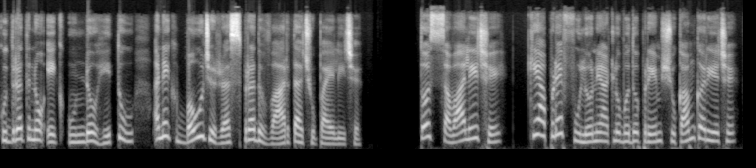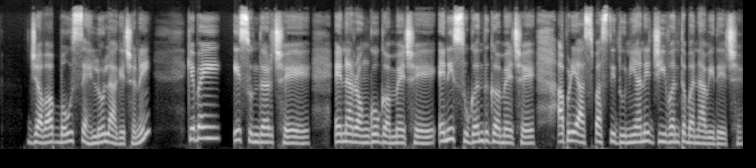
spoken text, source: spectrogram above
કુદરતનો એક ઊંડો હેતુ અને એક બહુ જ રસપ્રદ વાર્તા છુપાયેલી છે. તો સવાલ એ છે કે આપણે ફૂલોને આટલો બધો પ્રેમ શું કામ કરીએ છે? જવાબ બહુ સહેલો લાગે છે નહીં? કે ભાઈ, એ સુંદર છે, એના રંગો ગમે છે, એની સુગંધ ગમે છે, આપણી આસપાસની દુનિયાને જીવંત બનાવી દે છે.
